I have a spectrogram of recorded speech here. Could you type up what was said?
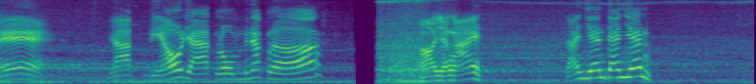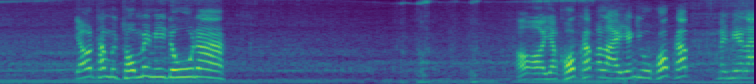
นี่อยากเหนียวอยากลมนักเหรอเอายังไงใจเย็นใจเย็น เดี๋ยวท่านผู้ชมไม่มีดูนะเอาเอายังครบครับอะไรยังอยู่ครบครับ ไม่มีอะไร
